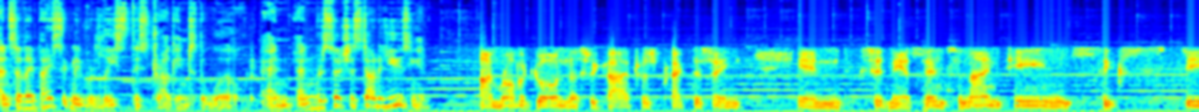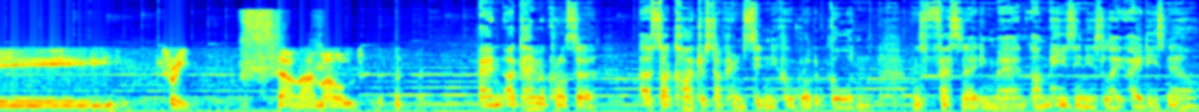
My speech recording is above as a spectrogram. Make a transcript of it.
And so they basically released this drug into the world, and, and researchers started using it. I'm Robert Gordon, a psychiatrist practicing in Sydney since 1963. So I'm old. and I came across a, a psychiatrist up here in Sydney called Robert Gordon. He's a fascinating man. Um, he's in his late 80s now.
